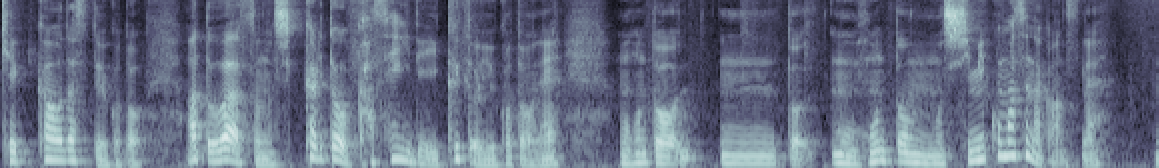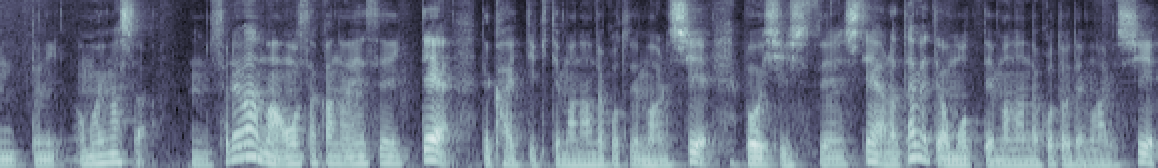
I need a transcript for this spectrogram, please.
結果を出すということ、あとはそのしっかりと稼いでいくということをね、もう本当、うんと、もう本当、もう染み込ませなあかんですね。本当に思いました。うん、それはまあ大阪の遠征行ってで帰ってきて学んだことでもあるし Voicy 出演して改めて思って学んだことでもあるし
